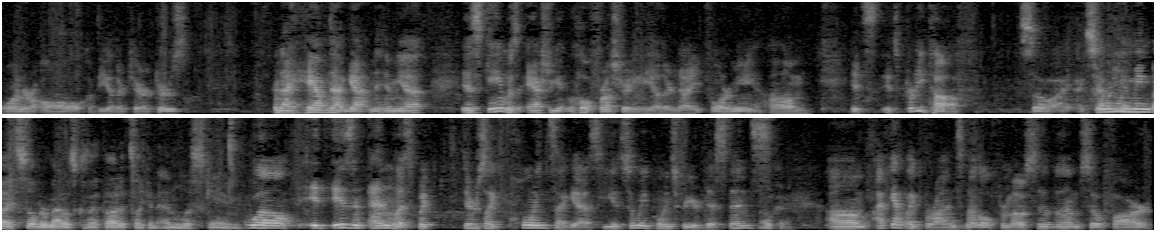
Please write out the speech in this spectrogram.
one or all of the other characters. And I have not gotten to him yet. This game was actually getting a little frustrating the other night for me. Um, it's it's pretty tough. So I, I So what do you mean by silver medals? Because I thought it's like an endless game. Well, it isn't endless, but there's like points, I guess. You get so many points for your distance. Okay. Um, I've got like bronze medal for most of them so far,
